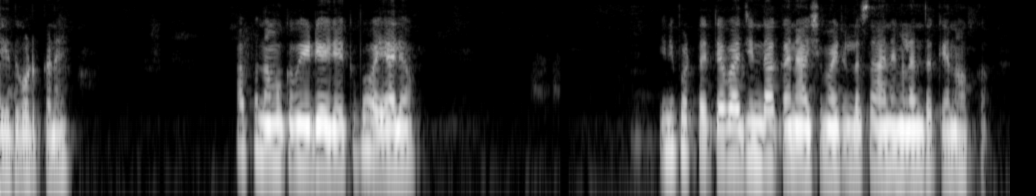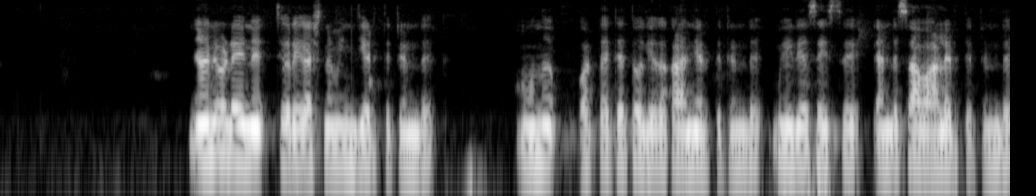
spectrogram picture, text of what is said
ചെയ്ത് കൊടുക്കണേ. അപ്പോൾ നമുക്ക് വീഡിയോയിലേക്ക് പോയാലോ? ഇനി പൊട്ടറ്റ ബാജി ഉണ്ടാക്കാൻ ആവശ്യമായിട്ടുള്ള സാധനങ്ങൾ എന്തൊക്കെയാണെന്ന് നോക്കാം. ഞാനിവിടെ തന്നെ ചെറിയ കഷ്ണം ഇഞ്ചി എടുത്തിട്ടുണ്ട്. മൂന്ന് പൊട്ടറ്റ തൊലിയൊക്കെ കളഞ്ഞെടുത്തിട്ടുണ്ട്. മീഡിയം സൈസ് രണ്ട് സവാള എടുത്തിട്ടുണ്ട്.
